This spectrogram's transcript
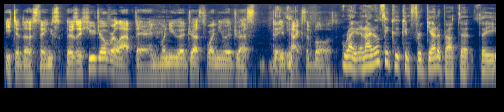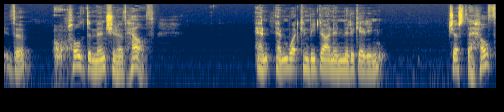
each of those things. There's a huge overlap there. And when you address one, you address the impacts of both. Right. And I don't think we can forget about the, the, the whole dimension of health and, and what can be done in mitigating just the health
